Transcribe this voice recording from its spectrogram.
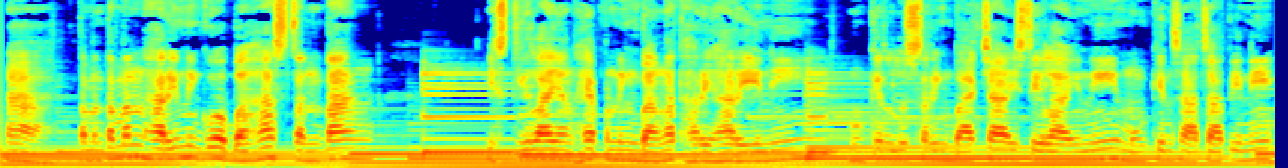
Nah, teman-teman hari ini gue bahas tentang istilah yang happening banget hari-hari ini mungkin lu sering baca istilah ini mungkin saat-saat ini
